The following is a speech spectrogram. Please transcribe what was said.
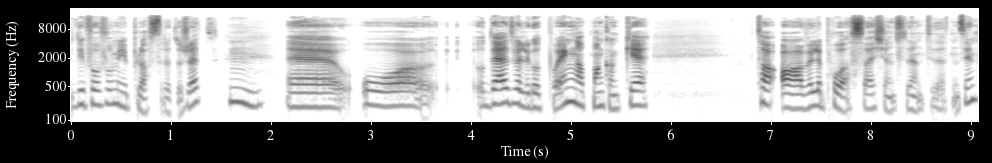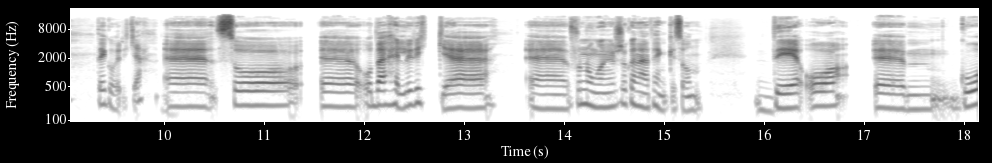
de får for mye plass, rett og slett. Eh, og, og det er et veldig godt poeng at man kan ikke ta av eller på seg kjønnsidentiteten sin. Det går ikke. Eh, så, eh, og det er heller ikke eh, For noen ganger så kan jeg tenke sånn Det å eh, gå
